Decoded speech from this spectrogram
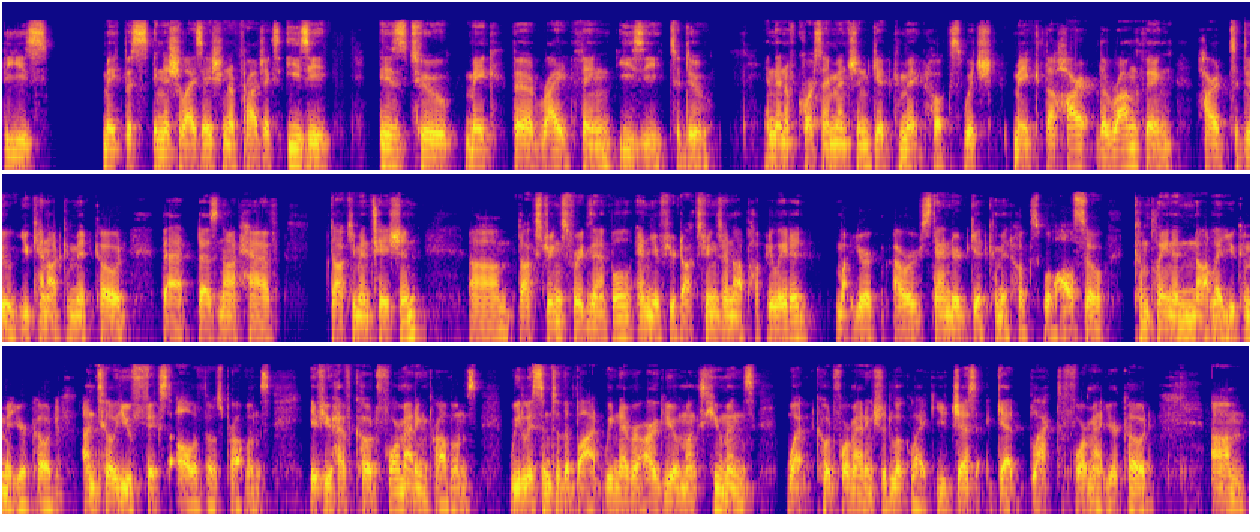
these, make this initialization of projects easy is to make the right thing easy to do. And then, of course, I mentioned git commit hooks, which make the hard, the wrong thing hard to do. You cannot commit code that does not have documentation, um, doc strings, for example. And if your doc strings are not populated, your our standard git commit hooks will also complain and not let you commit your code until you've fixed all of those problems. If you have code formatting problems, we listen to the bot. We never argue amongst humans what code formatting should look like. You just get Black to format your code. Um,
